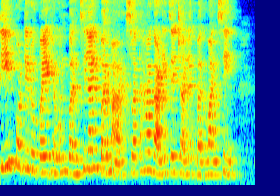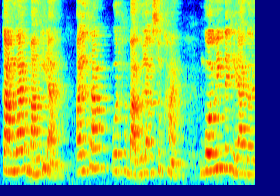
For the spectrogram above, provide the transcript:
तीन कोटी रुपये घेऊन बन्सीलाल परमार स्वतः गाडीचे चालक भगवान सिंग कामगार मांगीलाल अल्ताफ उर्फ बाबूलाल सुखान गोविंद हिरागर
